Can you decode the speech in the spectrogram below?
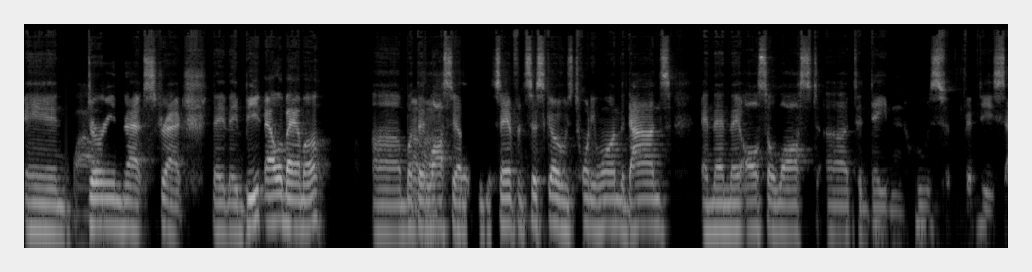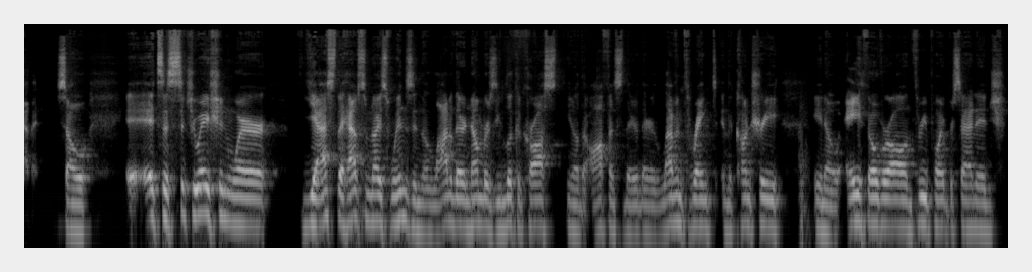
And wow. during that stretch, they they beat Alabama, um, but uh-huh. they lost the other San Francisco, who's 21, the Dons, and then they also lost uh, to Dayton, who's 57. So it's a situation where yes, they have some nice wins in a lot of their numbers. You look across, you know, the offense, they're they're 11th ranked in the country, you know, eighth overall in three point percentage,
